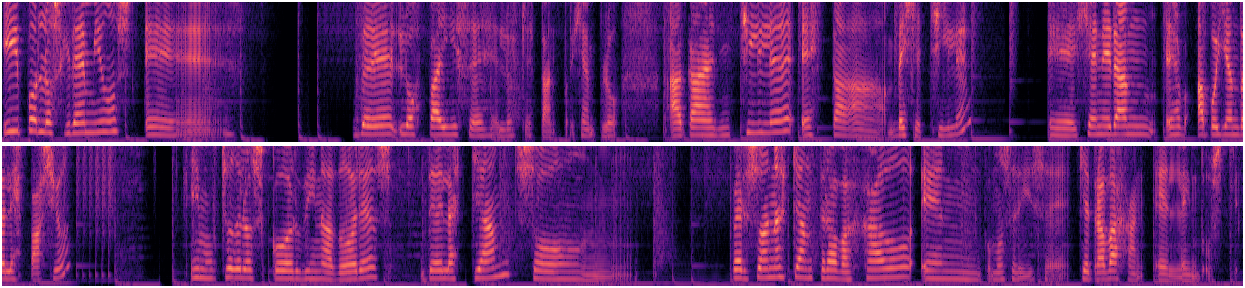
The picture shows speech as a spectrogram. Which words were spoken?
y por los gremios eh, de los países en los que están. Por ejemplo, acá en Chile está VG Chile, eh, generan, apoyando el espacio. Y muchos de los coordinadores de las jam son personas que han trabajado en, ¿cómo se dice? Que trabajan en la industria.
